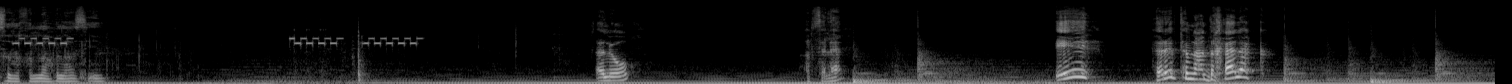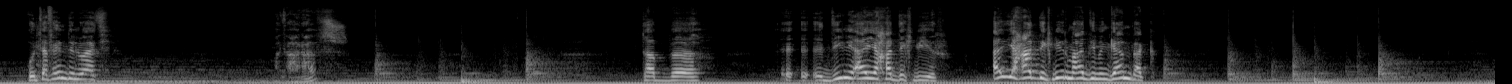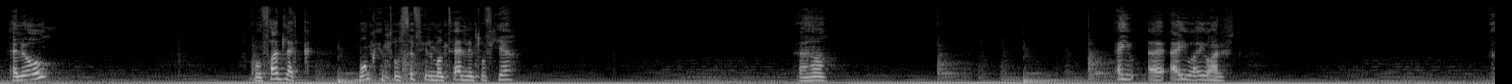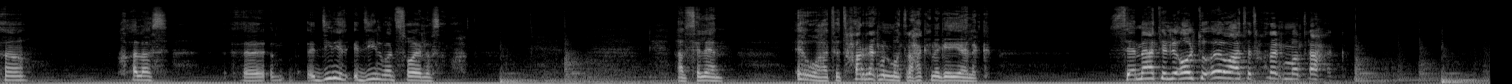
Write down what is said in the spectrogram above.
صدق الله العظيم. ألو؟ عبد السلام؟ إيه؟ هربت من عند خالك؟ وأنت فين دلوقتي؟ ما تعرفش. طب إديني أي حد كبير. أي حد كبير معدي من جنبك. ألو؟ من فضلك. ممكن توصف لي المنطقة اللي أنتوا فيها؟ أها. أيوه أيوه أيوه عرفت. أه. خلاص. آه، اديني اديني الواد الصغير لو سمحت. عبد السلام. اوعى تتحرك من مطرحك أنا جاية لك. سمعت اللي قلته؟ اوعى تتحرك من مطرحك.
